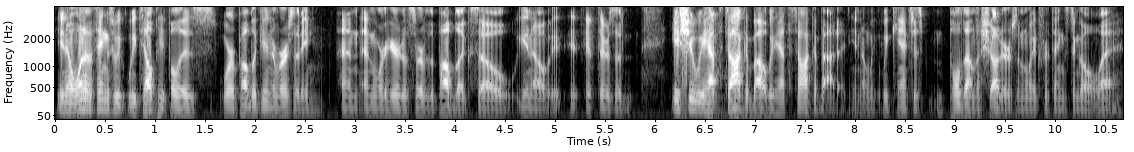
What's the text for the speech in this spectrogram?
you know, one of the things we, we tell people is we're a public university and, and we're here to serve the public. So, you know, if, if there's an issue we have to talk about, we have to talk about it. You know, we, we can't just pull down the shutters and wait for things to go away.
